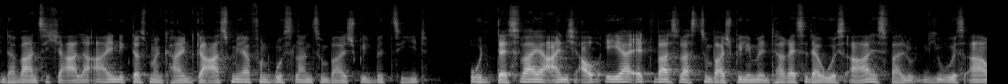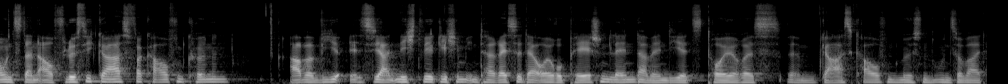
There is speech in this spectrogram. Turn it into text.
Da waren sich ja alle einig, dass man kein Gas mehr von Russland zum Beispiel bezieht. Und das war ja eigentlich auch eher etwas, was zum Beispiel im Interesse der USA ist, weil die USA uns dann auch Flüssiggas verkaufen können Aber wir, ist ja nicht wirklich im Interesse der europäischen Länder, wenn die jetzt teures ähm, Gas kaufen müssen und so weiter.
